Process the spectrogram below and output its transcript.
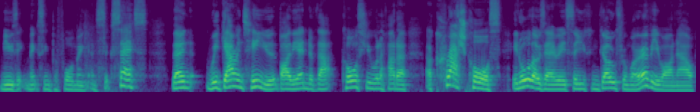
music, mixing, performing, and success. Then we guarantee you that by the end of that course, you will have had a, a crash course in all those areas so you can go from wherever you are now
